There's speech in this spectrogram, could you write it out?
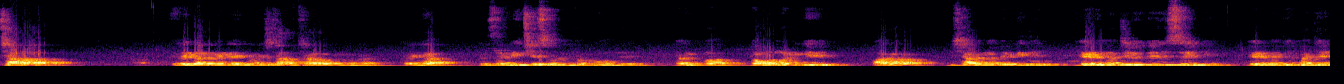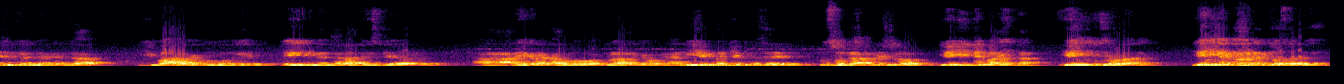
చాలా రిటైర్మెంట్ అయిన స్టాఫ్ చాలా మంది ఉన్నారు. కనుక ఇక్కడ సర్వీస్ చేసేవాళ్ళు తక్కువ ఉంది కానీ గవర్నమెంట్కి బాగా విశాలంగా పెరిగింది. ఏడు మంచి విలేజెస్ అయింది ఏడు మంచి పంచాయతీలు కలిపారు కనుక ఈ భారం ఎక్కువ ఉంది. ఏ మేము ఎలా తెలిస్తే వాళ్ళు అనేక రకాల వర్కులు అలాగే ఉంటాయి. అన్ని ఏం పని చెప్పినా సరే మున్సిపల్ కార్పొరేషన్లో ఏ ఇదే బాధ్యత. ఏ ఇది చూడాలి. ఏ ఎంతవరకు వస్తారు చూస్తారు?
